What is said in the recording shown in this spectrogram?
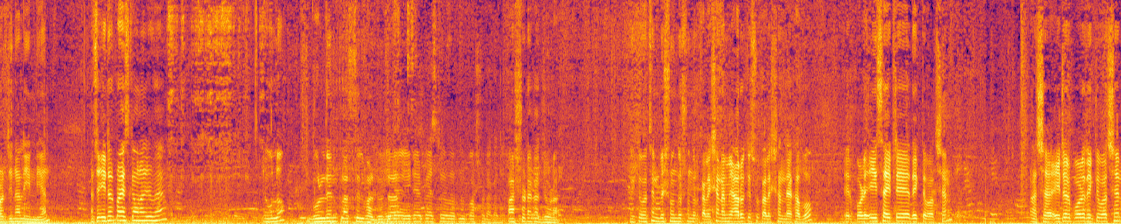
অরিজিনাল ইন্ডিয়ান আচ্ছা এটার প্রাইস কেমন আসবে ভাইয়া? এগুলো গোল্ডেন প্লাস সিলভার দুটো এটা এটার প্রাইস তো আপনার পাঁচশো টাকা পাঁচশো টাকা জোড়া। দেখতে পাচ্ছেন বেশ সুন্দর সুন্দর কালেকশন আমি আরও কিছু কালেকশন দেখাবো। এরপরে এই সাইটে দেখতে পাচ্ছেন। আচ্ছা এটার পরে দেখতে পাচ্ছেন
